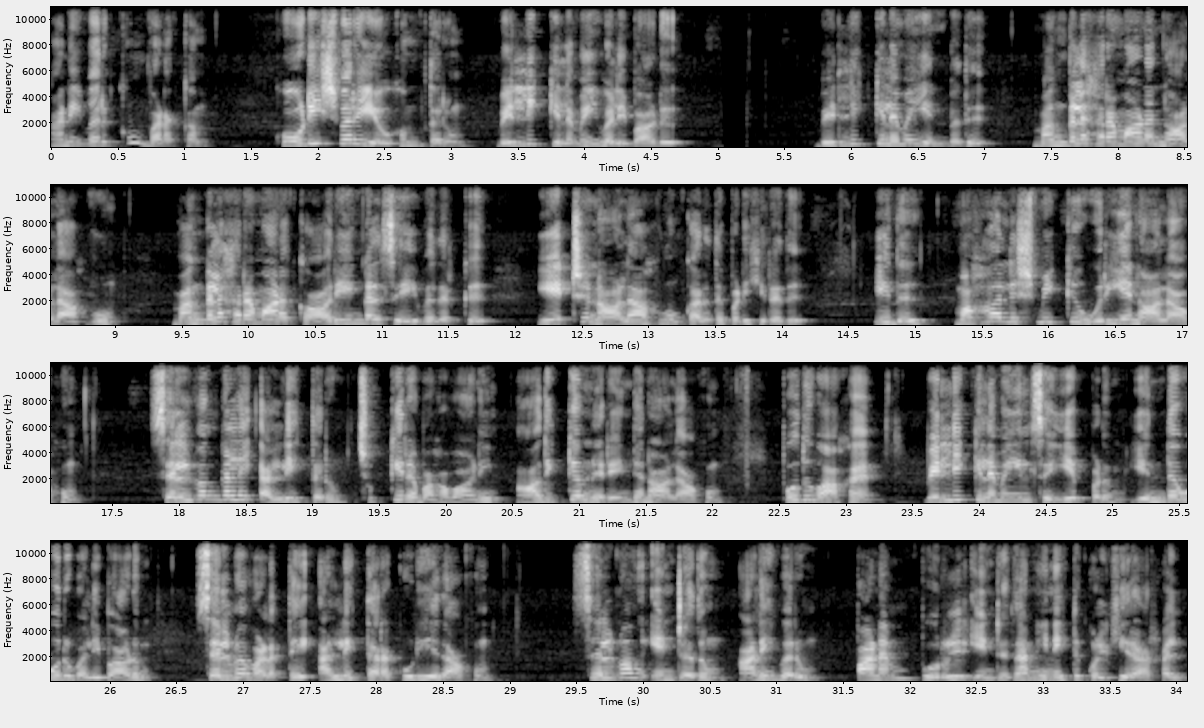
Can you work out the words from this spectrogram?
அனைவருக்கும் வணக்கம். கோடீஸ்வர யோகம் தரும் வெள்ளிக்கிழமை வழிபாடு. வெள்ளிக்கிழமை என்பது மங்களகரமான நாளாகவும் மங்களகரமான காரியங்கள் செய்வதற்கு ஏற்ற நாளாகவும் கருதப்படுகிறது. இது மகாலட்சுமிக்கு உரிய நாளாகும். செல்வங்களை அள்ளித்தரும் சுக்கிர பகவானின் ஆதிக்கம் நிறைந்த நாளாகும். பொதுவாக வெள்ளிக்கிழமையில் செய்யப்படும் எந்த ஒரு வழிபாடும் செல்வ வளத்தை அள்ளித்தரக்கூடியதாகும் செல்வம் என்றதும் அனைவரும் பணம் பொருள் என்றுதான் நினைத்து கொள்கிறார்கள்.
